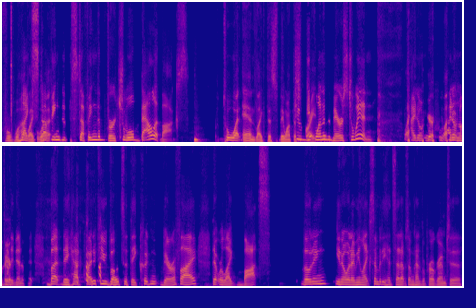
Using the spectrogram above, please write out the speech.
For what? like, Like, what? stuffing the stuffing the virtual ballot box To what end? Like this? They want the to sprite. get one of the bears to win. Like, I don't know. Who, I don't know how they benefit, but they had quite a few votes that they couldn't verify that were like bots voting. You know what I mean? Like somebody had set up some kind of a program to.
